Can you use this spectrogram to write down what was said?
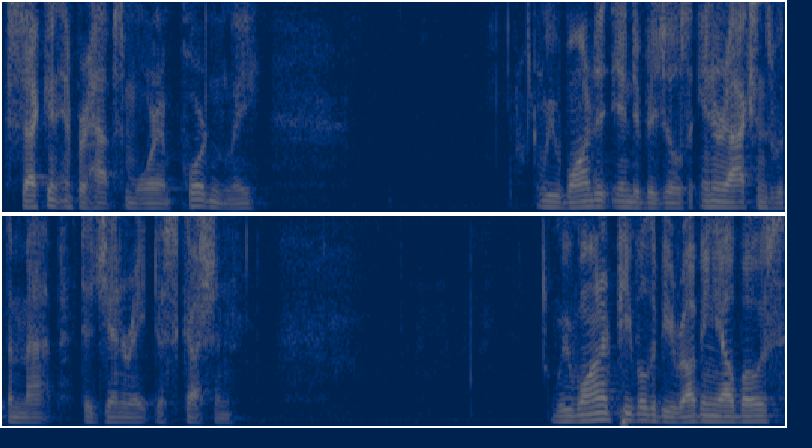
Second, and perhaps more importantly, we wanted individuals' interactions with the map to generate discussion. We wanted people to be rubbing elbows,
